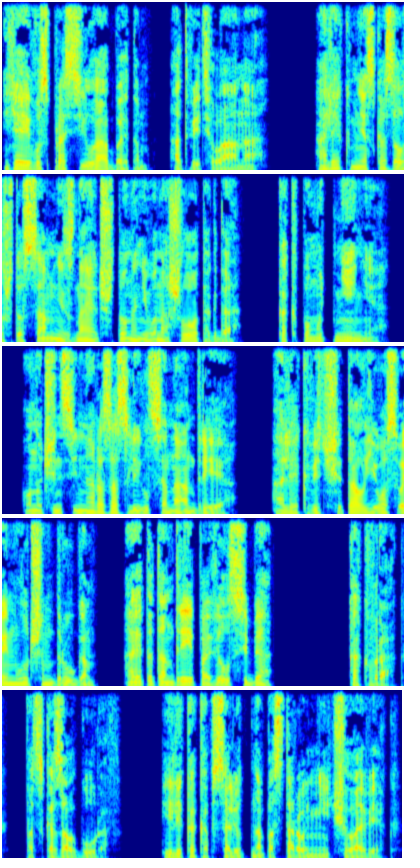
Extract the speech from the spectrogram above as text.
«Я его спросила об этом», — ответила она. «Олег мне сказал, что сам не знает, что на него нашло тогда. Как помутнение. Он очень сильно разозлился на Андрея. Олег ведь считал его своим лучшим другом, а этот Андрей повел себя как враг», — подсказал Гуров. «Или как абсолютно посторонний человек».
